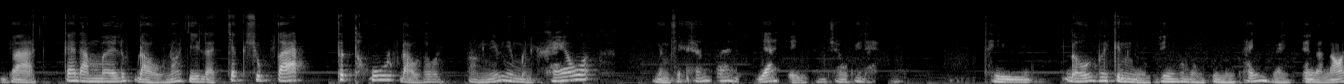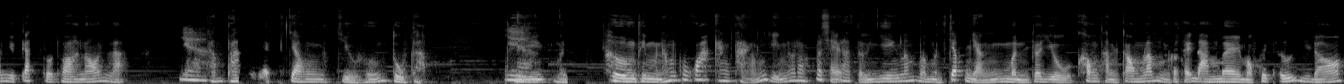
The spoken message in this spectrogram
Và cái đam mê lúc đầu nó chỉ là chất xúc tác, thích thú lúc đầu thôi. Còn nếu như mình khéo á, mình sẽ khám phá được giá trị đằng sau cái đẹp. Thì đối với kinh nghiệm riêng của mình thì mình thấy như vậy, hay là nói như cách cô Thoa nói là Yeah. khám phá đẹp trong chiều hướng tu tập. Yeah. Thì mình thường thì mình hông có quá căng thẳng chuyện đó đâu, nó xảy ra tự nhiên lắm và mình chấp nhận mình cho dù không thành công lắm, mình có thể đam mê một cái thứ gì đó,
